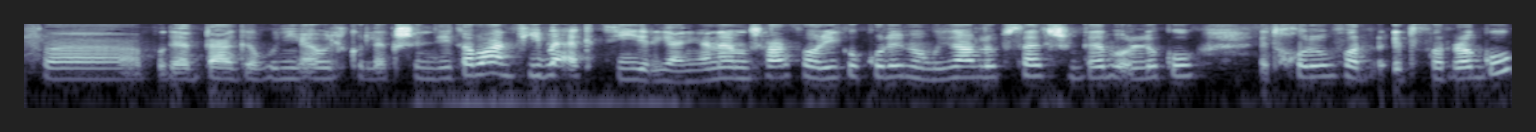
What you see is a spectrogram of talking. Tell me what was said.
فبجد عجبوني قوي ال collection دي. طبعا في بقى كتير يعني أنا مش عارفة أوريكم كل الموجودين على ال website عشان كده بقول ادخلوا فر- اتفرجوا.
